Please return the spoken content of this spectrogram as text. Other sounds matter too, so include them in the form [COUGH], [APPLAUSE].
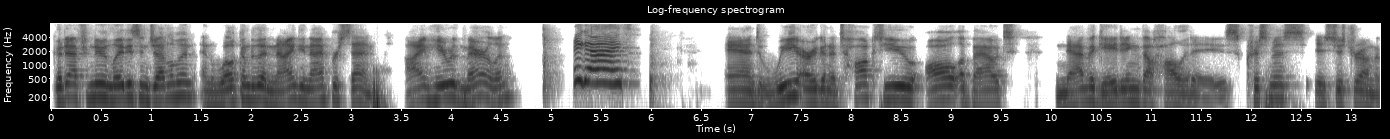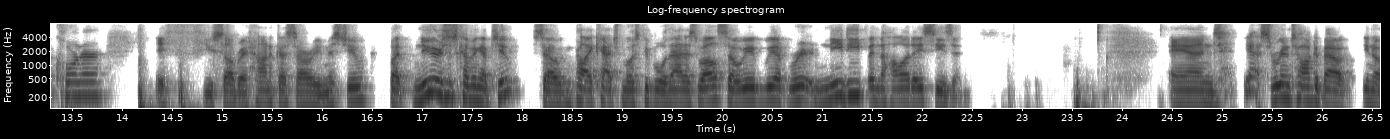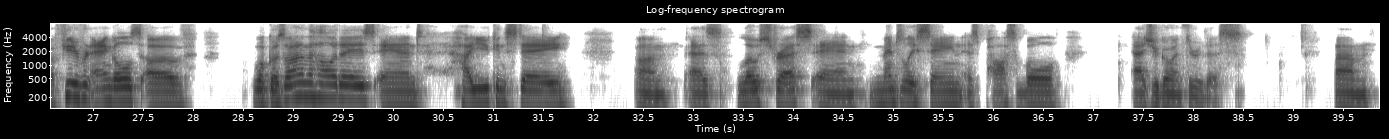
Good afternoon, ladies and gentlemen, and welcome to the 99%. I'm here with Marilyn. Hey guys. And we are going to talk to you all about navigating the holidays. Christmas is just around the corner. If you celebrate Hanukkah, sorry we missed you. But New Year's is coming up too, so we can probably catch most people with that as well. So we we have, we're knee deep in the holiday season. And yeah, so we're going to talk about you know a few different angles of what goes on in the holidays and how you can stay um, as low stress and mentally sane as possible as you're going through this. Um,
